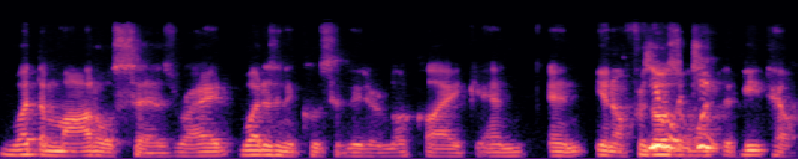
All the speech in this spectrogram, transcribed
what the model says right? What does an inclusive leader look like? And and you know for those who want the detail.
